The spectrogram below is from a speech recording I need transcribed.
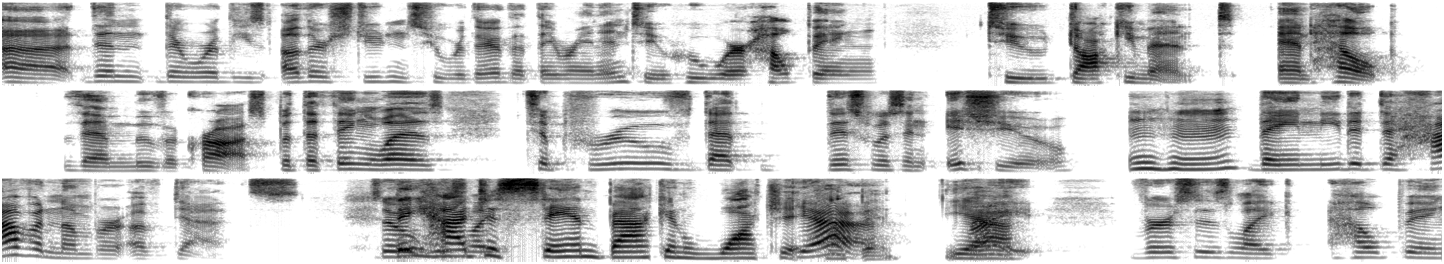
uh, then there were these other students who were there that they ran into who were helping to document and help them move across. But the thing was to prove that this was an issue, Mhm. they needed to have a number of deaths. So they had to stand back and watch it Yeah, happen. Yeah. right versus like helping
